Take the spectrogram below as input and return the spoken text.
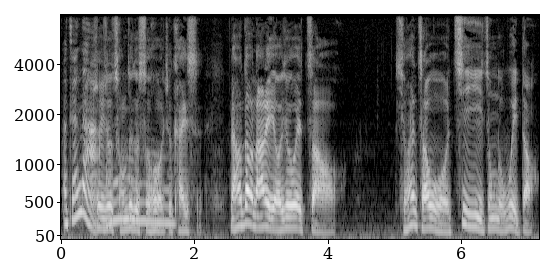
啊，真的啊。所以就从这个时候就开始，然后到哪里我就会找。喜欢找我记忆中的味道，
